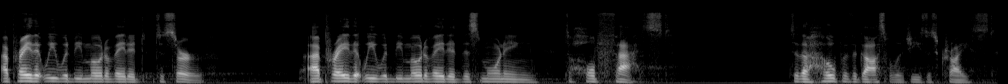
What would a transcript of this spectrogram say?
I pray that we would be motivated to serve. I pray that we would be motivated this morning to hold fast to the hope of the gospel of Jesus Christ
